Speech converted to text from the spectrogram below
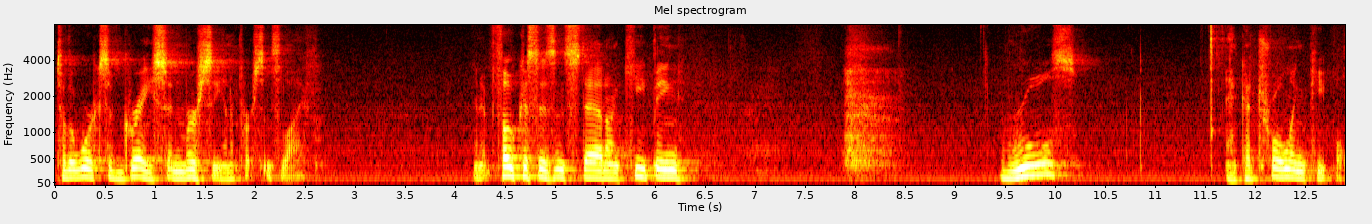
to the works of grace and mercy in a person's life. And it focuses instead on keeping rules and controlling people.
